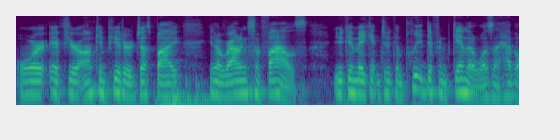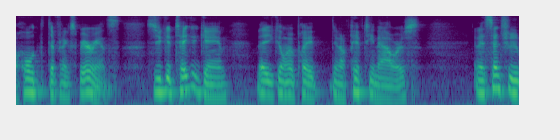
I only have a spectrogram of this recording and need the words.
Or if you're on computer just by you know routing some files you can make it into a completely different game that it was and have a whole different experience. So you could take a game that you can only play you know 15 hours and essentially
